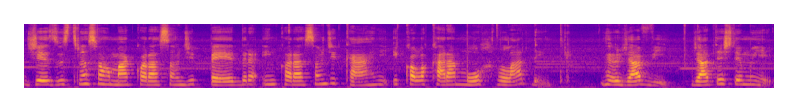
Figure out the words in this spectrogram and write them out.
Jesus transformar coração de pedra em coração de carne e colocar amor lá dentro. Eu já vi, já testemunhei.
